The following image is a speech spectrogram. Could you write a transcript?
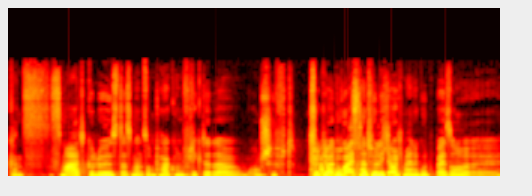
ganz smart gelöst, dass man so ein paar Konflikte da umschifft. Aber ja du weißt natürlich auch, ich meine, gut, bei so, äh,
